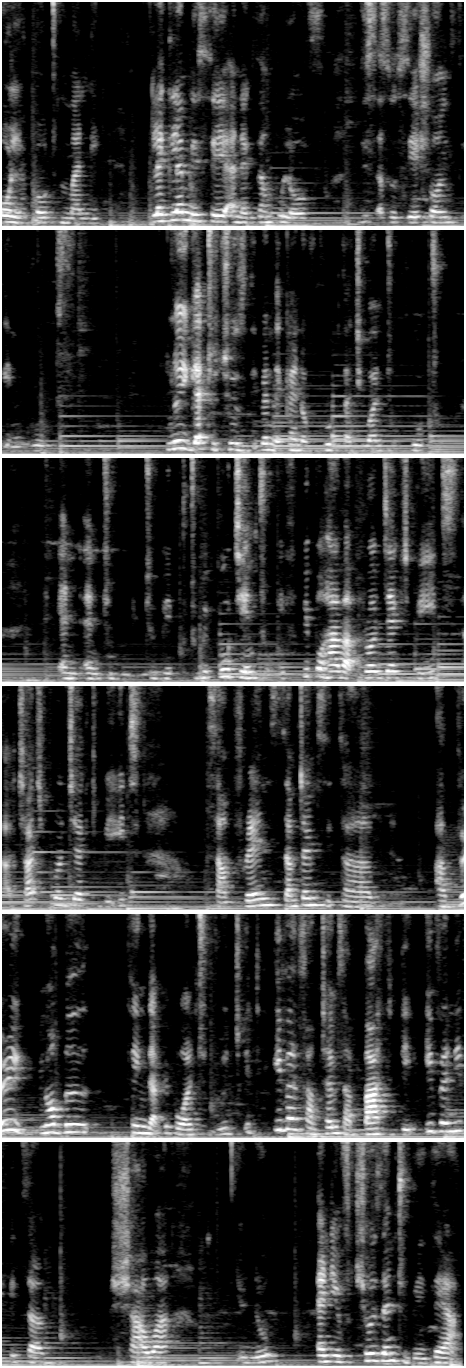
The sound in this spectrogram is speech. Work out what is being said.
all about money. Like let me say an example of these associations in groups. You know you get to choose even the kind of group that you want to go to and and to to be to be put into. If people have a project be it a church project be it some friends sometimes it's a a very noble thing that people want to do. It, it, even sometimes a birthday, even if it's a shower, you know, and you've chosen to be there.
